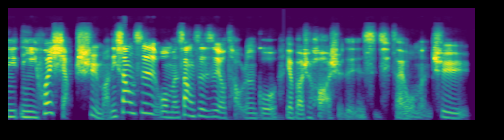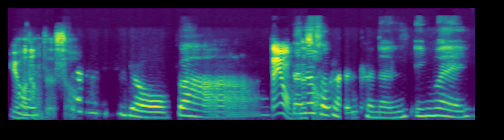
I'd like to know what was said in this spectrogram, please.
你你会想去吗？你上次我们上次是有讨论过要不要去滑雪这件事情，在我们去月后堂子的时候。有吧？但因为我们那时候可能可能因为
